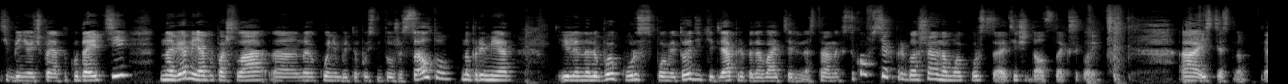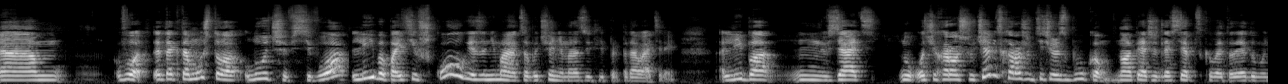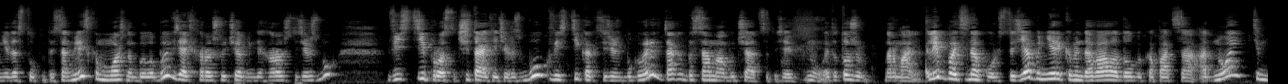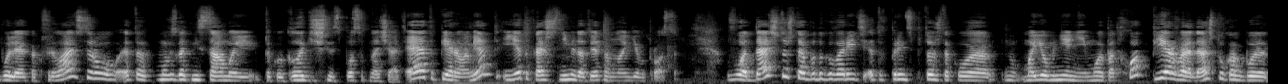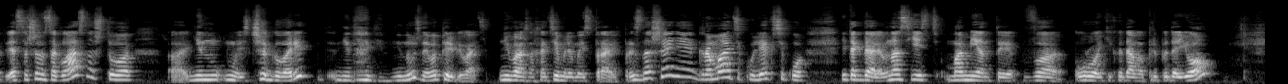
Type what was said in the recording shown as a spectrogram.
тебе не очень понятно, куда идти, наверное, я бы пошла э, на какую-нибудь, допустим, ту же селту, например, или на любой курс по методике для преподавателей иностранных языков. Всех приглашаю на мой курс э, Teach Adults Lexically, э, естественно. Эм, вот, это к тому, что лучше всего либо пойти в школу, где занимаются обучением и развитием преподавателей, либо взять ну, очень хороший учебник с хорошим тичерсбуком, но, опять же, для сербского это, я думаю, недоступно. То есть английскому можно было бы взять хороший учебник, где хороший тичерсбук, вести просто, читать Teacher's Book, вести, как Teacher's Book говорит, так как бы самообучаться. То есть, ну, это тоже нормально. Либо пойти на курс. То есть, я бы не рекомендовала долго копаться одной, тем более как фрилансеру. Это, мой взгляд, не самый такой экологичный способ начать. Это первый момент, и это, конечно, снимет ответ на многие вопросы. Вот. Дальше то, что я буду говорить, это, в принципе, тоже такое, ну, мое мнение и мой подход. Первое, да, что как бы я совершенно согласна, что не, ну, ну, если человек говорит, не, не нужно его перебивать. Неважно, хотим ли мы исправить произношение, грамматику, лексику и так далее. У нас есть моменты в уроке, когда мы преподаем,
